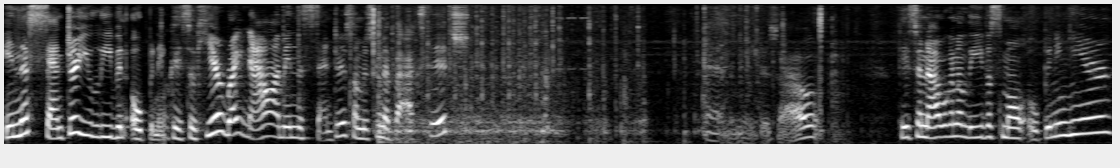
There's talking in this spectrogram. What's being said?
in the center you leave an opening. Okay, so here right now I'm in the center, so I'm just to backstitch. And move this out. Okay, so now we're to leave a small opening here,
